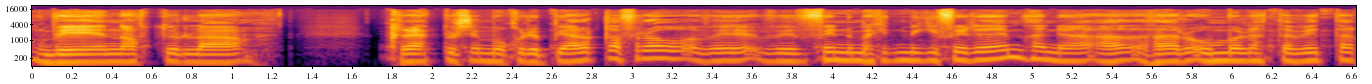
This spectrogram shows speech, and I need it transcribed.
Við náttúrulega kreppur sem okkur er bjarga frá, við, við finnum ekkert mikið fyrir þeim þannig að það er ómulett að vita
